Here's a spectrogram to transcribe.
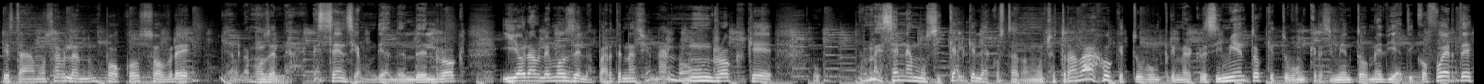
Que estábamos hablando un poco sobre, ya hablamos de la esencia mundial del, del rock y ahora hablemos de la parte nacional. Un rock que, una escena musical que le ha costado mucho trabajo, que tuvo un primer crecimiento, que tuvo un crecimiento mediático fuerte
